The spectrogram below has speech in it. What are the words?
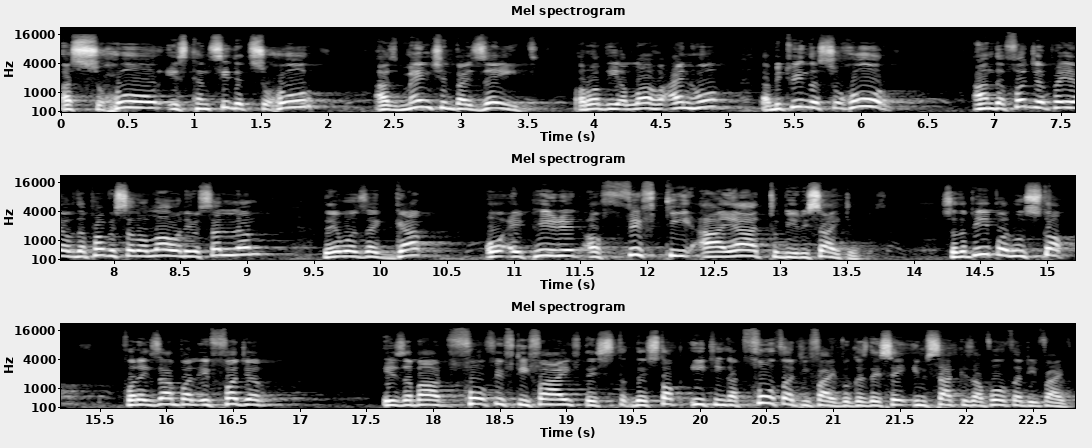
a suhoor is considered suhoor, as mentioned by Zayd radiallahu anhu, between the suhoor and the fajr prayer of the Prophet ﷺ, there was a gap or a period of 50 ayat to be recited. So the people who stop, for example, if fajr is about 4.55, they, st- they stop eating at 4.35 because they say imsak is at 4.35.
